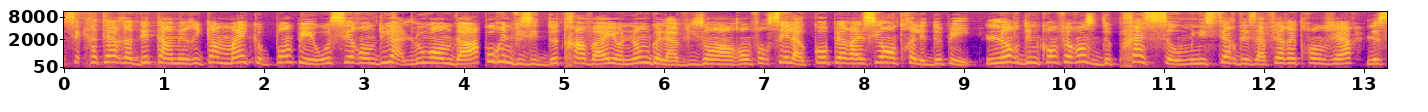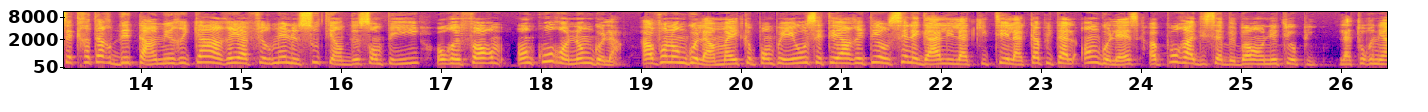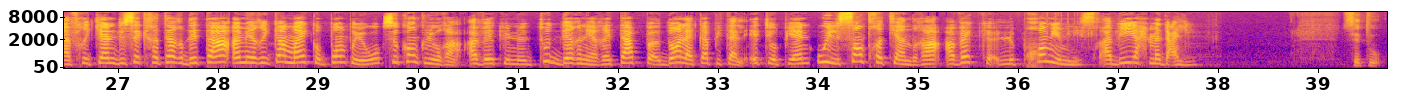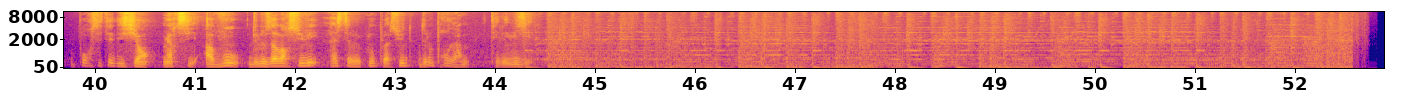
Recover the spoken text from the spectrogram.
Secrétaire d'État américain Mike Pompeo s'est rendu à Luanda pour une visite de travail en Angola visant à renforcer la coopération entre les deux pays. Lors d'une conférence de presse au ministère des Affaires étrangères, le secrétaire d'État américain a réaffirmé le soutien de son pays aux réformes en cours en Angola. Avant l'Angola, Mike Pompeo s'était arrêté au Sénégal. Il a quitté la capitale angolaise pour Addis Abeba en Éthiopie. La tournée africaine du secrétaire d'État américain Mike Pompeo se conclura avec une toute dernière étape dans la capitale éthiopienne où il s'entretiendra avec le Premier ministre Abiy Ahmed Ali. C'est tout pour cette édition. Merci à vous de nous avoir suivis. Restez avec nous pour la suite de nos programmes télévisés.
